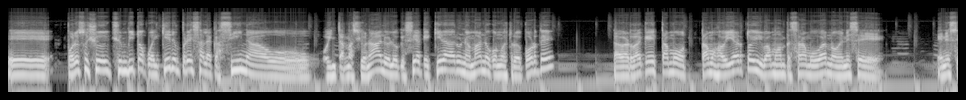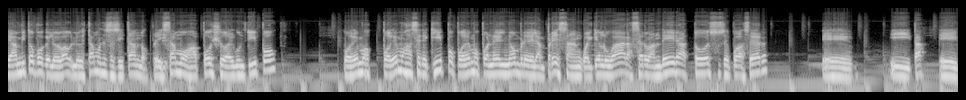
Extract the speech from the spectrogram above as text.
Eh, por eso yo, invito a cualquier empresa, la casina o, internacional o lo que sea que quiera dar una mano con nuestro deporte. La verdad que estamos, estamos abiertos y vamos a empezar a movernos en ese, en ese ámbito porque lo, estamos necesitando. Precisamos apoyo de algún tipo. Podemos, podemos hacer equipo, podemos poner el nombre de la empresa en cualquier lugar, hacer bandera, todo eso se puede hacer. Eh, y ta, eh,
